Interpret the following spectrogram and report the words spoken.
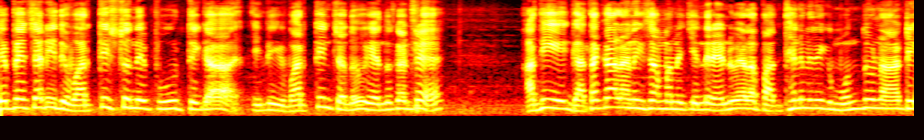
చెప్పేసరి ఇది వర్తిస్తుంది పూర్తిగా ఇది వర్తించదు. ఎందుకంటే అది గతకాలానికి సంబంధించింది. రెండు వేల పద్దెనిమిదికి ముందు నాటి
